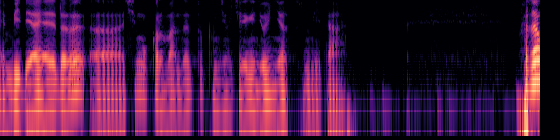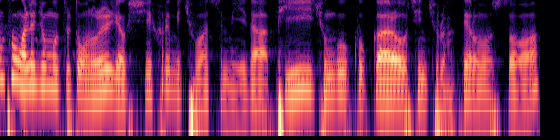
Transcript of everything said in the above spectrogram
엔비디아를 어, 신고가를 만든 또 긍정적인 요인이었습니다. 화장품 관련 종목들도 오늘 역시 흐름이 좋았습니다. 비중국 국가로 진출을 확대로서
